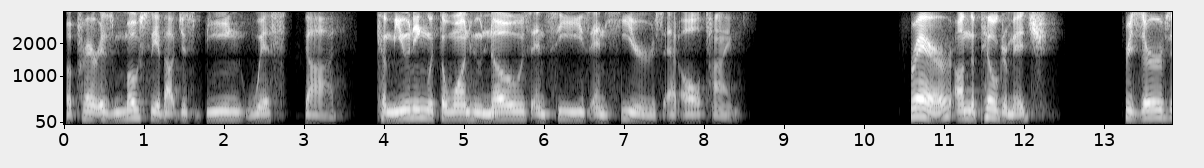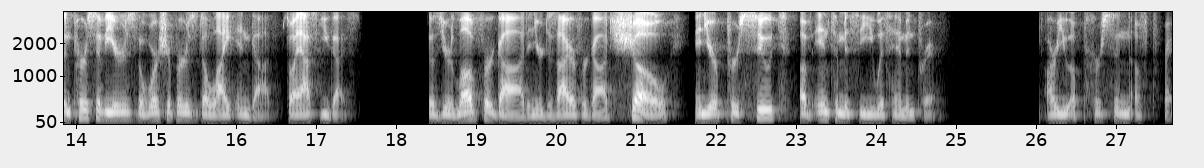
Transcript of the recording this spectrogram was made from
But prayer is mostly about just being with God, communing with the one who knows and sees and hears at all times. Prayer on the pilgrimage preserves and perseveres the worshiper's delight in God. So I ask you guys, does your love for God and your desire for God show in your pursuit of intimacy with Him in prayer? Are you a person of prayer?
